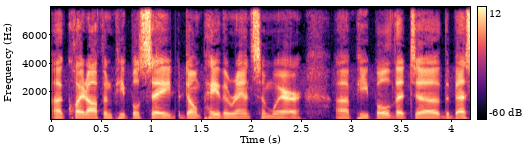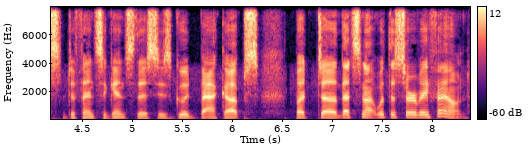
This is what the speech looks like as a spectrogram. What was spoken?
uh, quite often people say, don't pay the ransomware uh, people, that uh, the best defense against this is good backups, but uh, that's not what the survey found.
